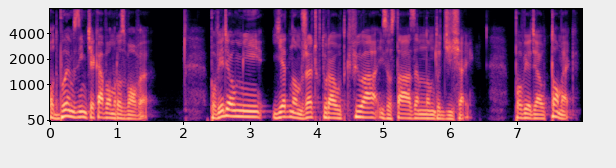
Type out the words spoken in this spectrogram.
odbyłem z nim ciekawą rozmowę. Powiedział mi jedną rzecz, która utkwiła i została ze mną do dzisiaj. Powiedział: Tomek,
